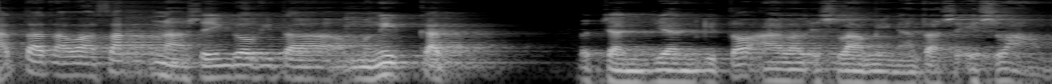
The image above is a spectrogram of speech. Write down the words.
kata tawasakna sehingga kita mengikat perjanjian kita alal islami ngatasi Islam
